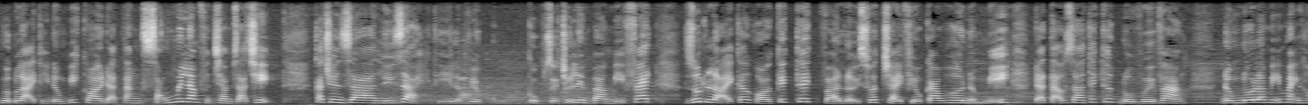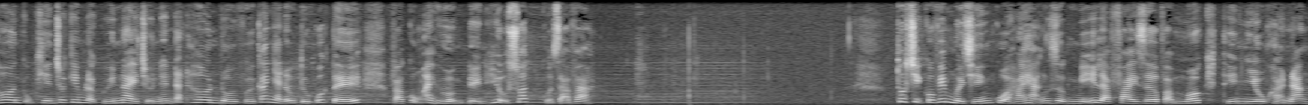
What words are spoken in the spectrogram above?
ngược lại thì đồng Bitcoin đã tăng 65% giá trị. Các chuyên gia lý giải thì là việc Cục Dự trữ Liên bang Mỹ Fed rút lại các gói kích thích và lợi suất trái phiếu cao hơn ở Mỹ đã tạo ra thách thức đối với vàng. Đồng đô la Mỹ mạnh hơn cũng khiến cho kim loại quý này trở nên đắt hơn đối với các nhà đầu tư quốc tế và cũng ảnh hưởng đến hiệu suất của giá vàng. Thuốc trị COVID-19 của hai hãng dược Mỹ là Pfizer và Merck thì nhiều khả năng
